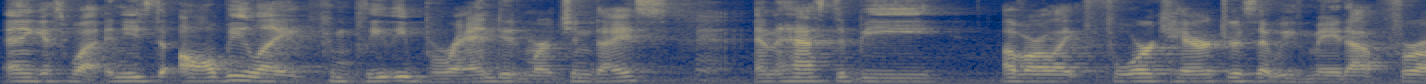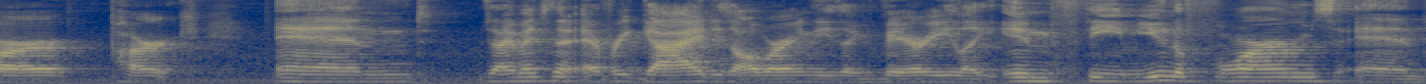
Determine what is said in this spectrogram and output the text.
And guess what? It needs to all be, like, completely branded merchandise. yeah. and it has to be of our like four characters that we've made up for our park and did i mention that every guide is all wearing these like very like in theme uniforms and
